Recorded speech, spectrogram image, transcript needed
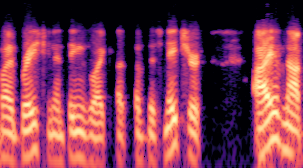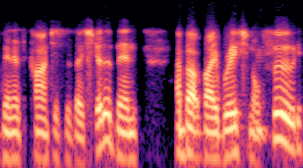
vibration and things like of, of this nature I have not been as conscious as I should have been about vibrational mm-hmm. food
